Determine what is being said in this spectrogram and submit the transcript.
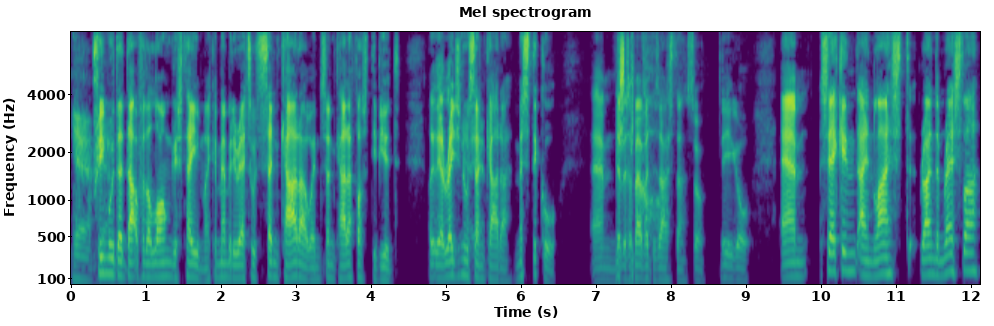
Yeah, Primo did that for the longest time. Like I remember he wrestled Sin Cara when Sin Cara first debuted, like the original Yeah, Sin Cara, Mystico. Um, that was a bit of a disaster. So there you go. Um, second and last random wrestler,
